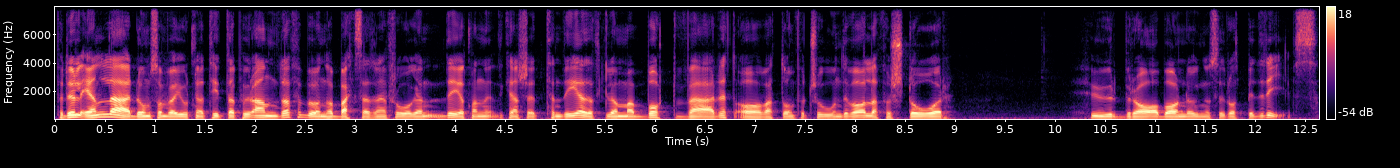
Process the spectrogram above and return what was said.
För det är en lärdom som vi har gjort när vi tittar på hur andra förbund har baxat den här frågan. Det är att man kanske tenderar att glömma bort värdet av att de förtroendevalda förstår hur bra barn och ungdomsidrott bedrivs.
